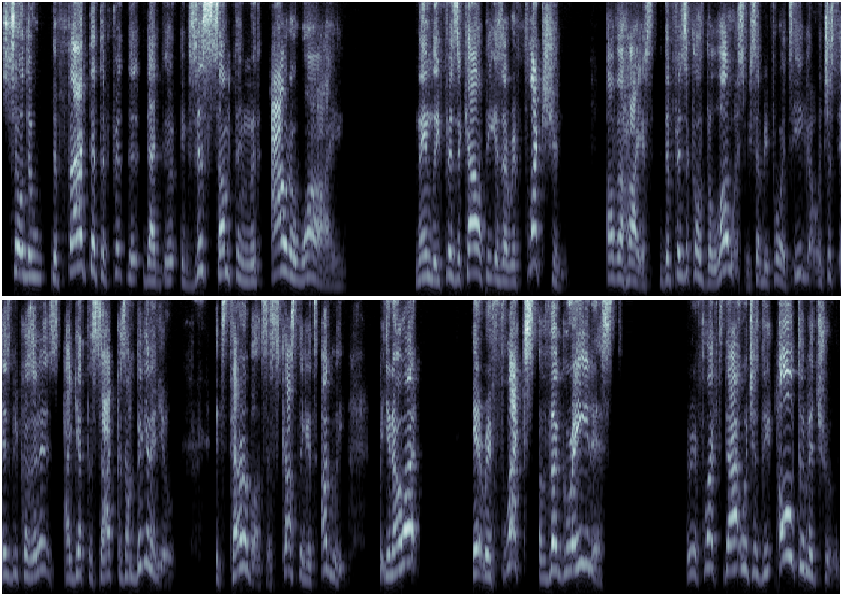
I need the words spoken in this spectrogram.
So the, the fact that the that there exists something without a why, namely physicality, is a reflection of the highest. The physical is the lowest. We said before it's ego. It just is because it is. I get the sack because I'm bigger than you. It's terrible. It's disgusting. It's ugly. But you know what? It reflects the greatest. It reflects that which is the ultimate truth.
